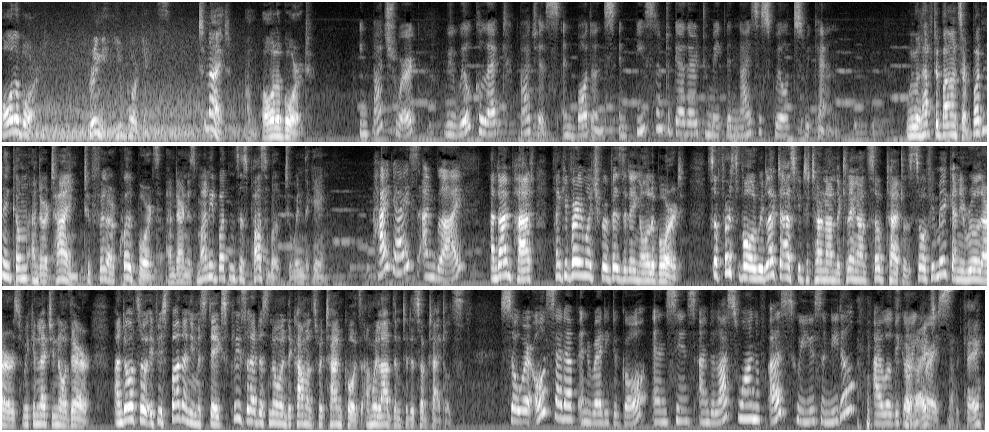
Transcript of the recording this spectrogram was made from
All Aboard, bringing you board games. Tonight on All Aboard. In Patchwork, we will collect patches and buttons and piece them together to make the nicest quilts we can. We will have to balance our button income and our time to fill our quilt boards and earn as many buttons as possible to win the game. Hi guys, I'm Glai. And I'm Pat. Thank you very much for visiting All Aboard. So first of all, we'd like to ask you to turn on the Klingon subtitles. So if you make any rule errors, we can let you know there. And also, if you spot any mistakes, please let us know in the comments with time codes and we'll add them to the subtitles. So we're all set up and ready to go. And since I'm the last one of us who use a needle, I will be going Alright, first. Okay.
